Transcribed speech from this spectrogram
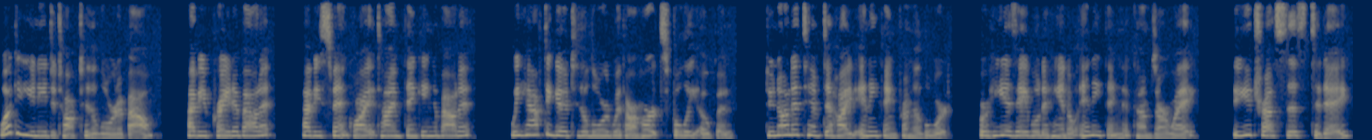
What do you need to talk to the Lord about? Have you prayed about it? Have you spent quiet time thinking about it? We have to go to the Lord with our hearts fully open. Do not attempt to hide anything from the Lord, for He is able to handle anything that comes our way. Do you trust this today?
